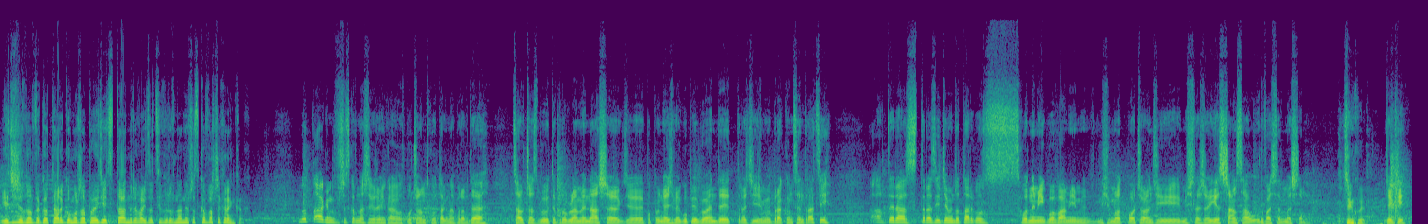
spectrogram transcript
Jedziecie do nowego targu, można powiedzieć, stan rywalizacji wyrównany, wszystko w waszych rękach. No tak, no wszystko w naszych rękach od początku. Tak naprawdę cały czas były te problemy nasze, gdzie popełnialiśmy głupie błędy, traciliśmy brak koncentracji. A teraz, teraz jedziemy do targu z chłodnymi głowami, musimy odpocząć i myślę, że jest szansa urwać ten mecz tam. Dziękuję. Dzięki.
